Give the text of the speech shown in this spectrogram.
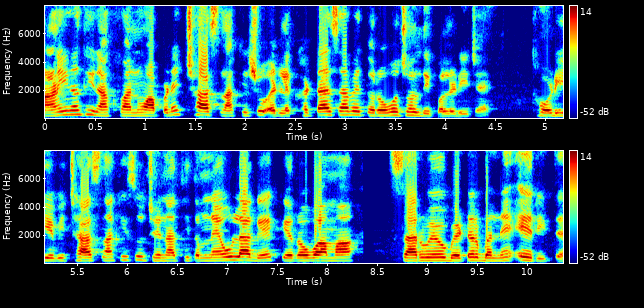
પાણી નથી નાખવાનું, આપણે છાશ નાખીશું, એટલે ખટાશ આવે તો રવો જલ્દી પલળી જાય. થોડી એવી છાશ નાખીશું જેનાથી તમને એવું લાગે કે રવામાં સારું એવું બેટર બને એ રીતે.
